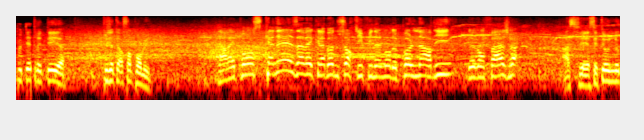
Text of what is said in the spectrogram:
peut-être été euh, plus intéressant pour lui. La réponse canaise avec la bonne sortie finalement de Paul Nardi devant Fage. Ah, C'était une,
